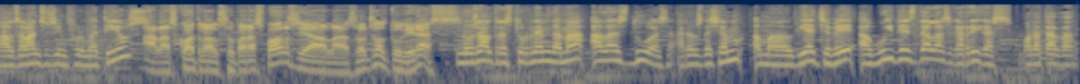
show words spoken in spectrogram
els avanços informatius. A les 4 al Superesports i a les 11 el Tu diràs. Nosaltres tornem demà a les 2. Ara us deixem amb el viatge bé, avui des de les Garrigues. Bona tarda.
